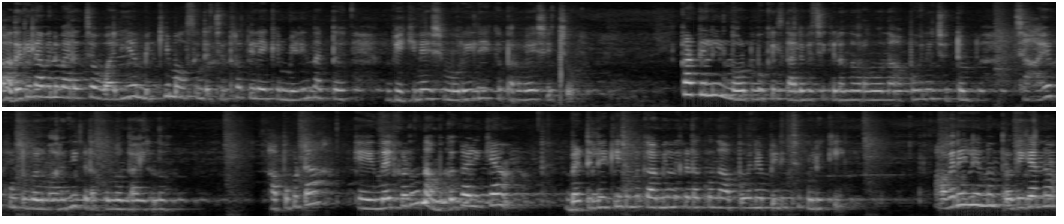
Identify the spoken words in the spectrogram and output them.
കഥകിൽ അവൻ വരച്ച വലിയ മിക്കി മൗസിന്റെ ചിത്രത്തിലേക്ക് മിഴിനട്ട് വിഘ്നേഷ് മുറിയിലേക്ക് പ്രവേശിച്ചു. കട്ടിലിൽ നോട്ട്ബുക്കിൽ തലവെച്ച് കിടന്നുറങ്ങുന്ന അപ്പുവിന് ചുറ്റും ചായക്കൂട്ടുകൾ മറിഞ്ഞു കിടക്കുന്നുണ്ടായിരുന്നു. അപ്പുകുട്ട എഴുന്നേൽക്കണോ? നമുക്ക് കഴിക്കാം. ബെഡിലേക്ക് ഇരുന്ന് കമിഴ്ന്ന് കിടക്കുന്ന അപ്പുവിനെ പിടിച്ചു കുലുക്കി. അവനിൽ നിന്നും പ്രതികരണം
